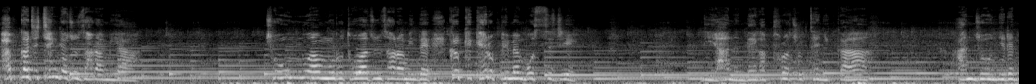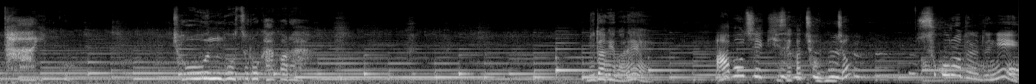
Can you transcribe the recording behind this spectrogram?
밥까지 챙겨준 사람이야. 좋은 마음으로 도와준 사람인데 그렇게 괴롭히면 못 쓰지. 네 한은 내가 풀어줄 테니까 안 좋은 일은 다 잊고 좋은 곳으로 가거라. 무당의 말에 아버지의 기세가 점점 수그러들더니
